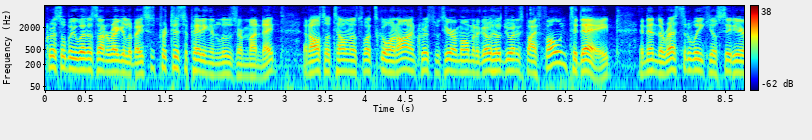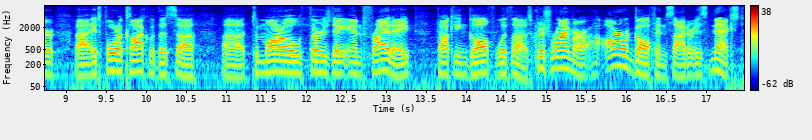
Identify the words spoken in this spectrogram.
Chris will be with us on a regular basis, participating in Loser Monday, and also telling us what's going on. Chris was here a moment ago. He'll join us by phone today, and then the rest of the week he'll sit here uh, at four o'clock with us uh, uh, tomorrow, Thursday, and Friday, talking golf with us. Chris Reimer, our golf insider, is next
